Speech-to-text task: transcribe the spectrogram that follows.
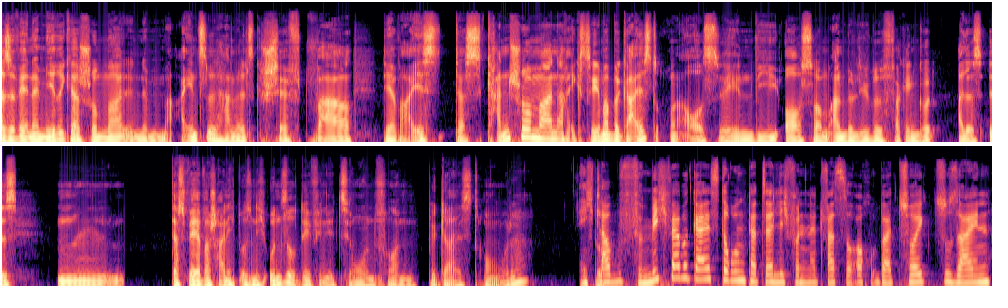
Also wer in Amerika schon mal in einem Einzelhandelsgeschäft war, der weiß, das kann schon mal nach extremer Begeisterung aussehen, wie awesome, unbelievable, fucking good alles ist. Mm, Das wäre wahrscheinlich bloß nicht unsere Definition von Begeisterung, oder? Ich glaube, für mich wäre Begeisterung tatsächlich von etwas so auch überzeugt zu sein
